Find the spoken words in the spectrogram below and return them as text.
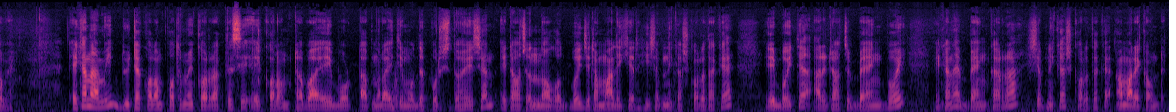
হবে। এখানে আমি দুইটা কলাম প্রথমে করে রাখতেছি। এই কলামটা বা এই বোর্ডটা আপনারা ইতিমধ্যে পরিচিত হয়েছেন। এটা হচ্ছে নগদ বই যেটা মালিকের হিসাব নিকাশ করে থাকে এই বইতে। আর এটা হচ্ছে ব্যাংক বই। এখানে ব্যাংকাররা হিসাব নিকাশ করে থাকে আমার অ্যাকাউন্টের।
